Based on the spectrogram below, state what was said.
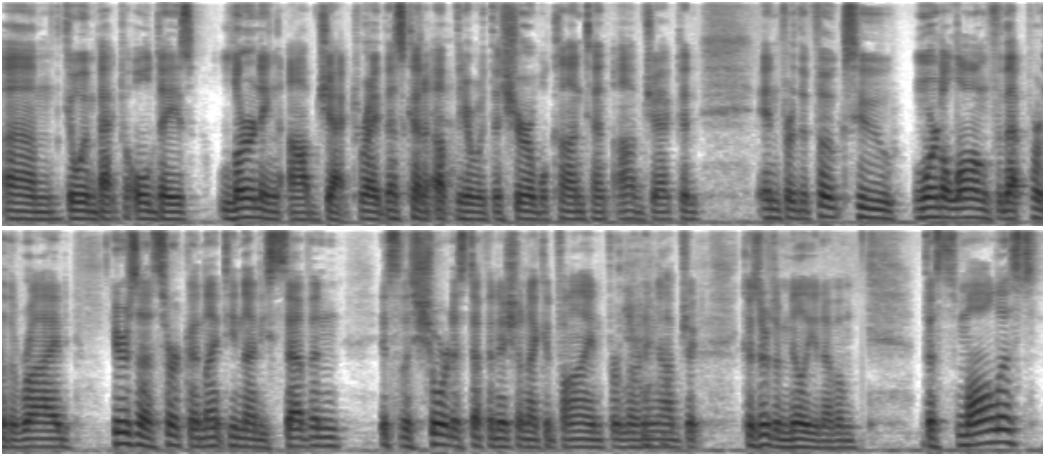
um, going back to old days, learning object, right? That's kind of up there with the shareable content object. And, and for the folks who weren't along for that part of the ride, here's a circa 1997 it's the shortest definition I could find for learning object because there's a million of them. The smallest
